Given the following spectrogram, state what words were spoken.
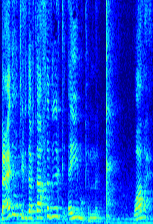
بعدها تقدر تأخذ لك أي مكمل. واضح؟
